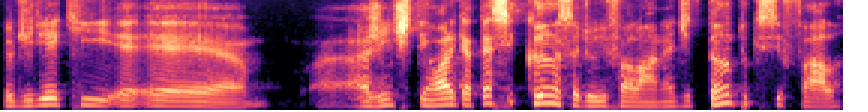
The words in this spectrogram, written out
eu diria que é, é, a gente tem hora que até se cansa de ouvir falar, né, de tanto que se fala.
